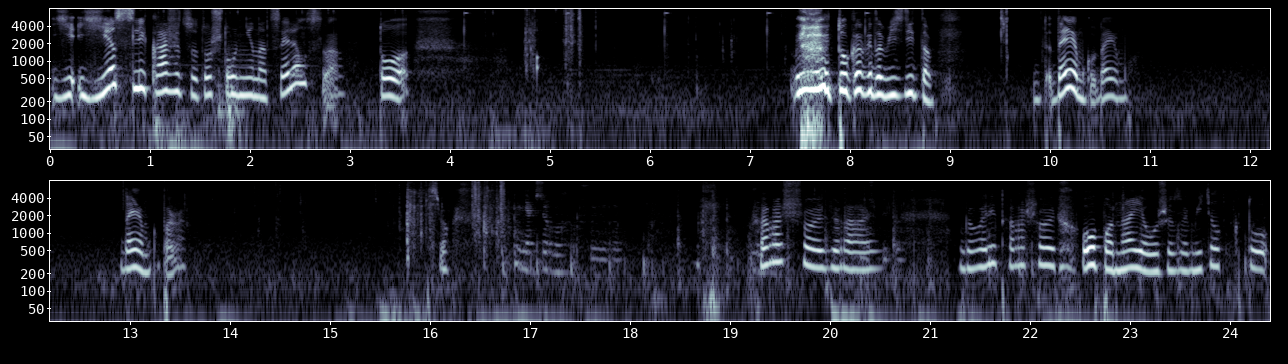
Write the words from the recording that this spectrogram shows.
Если кажется то, что он не нацелился, то... то как это объяснить там? Дай ямку, дай ямку. Дай ямку, пожалуйста. Все. Я все равно хорошо играю. Хорошо играет. Говорит хорошо. Опа, на, я уже заметил, кто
